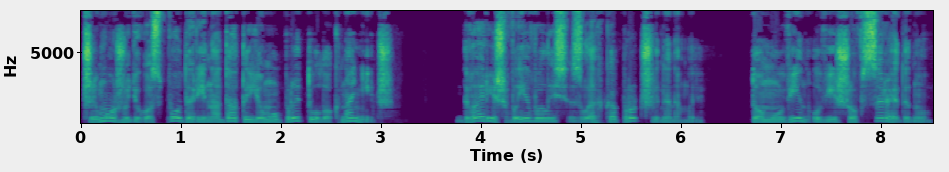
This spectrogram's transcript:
чи можуть господарі надати йому притулок на ніч. Двері ж виявились злегка прочиненими, тому він увійшов всередину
